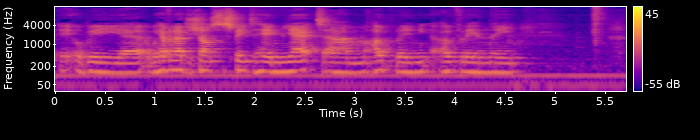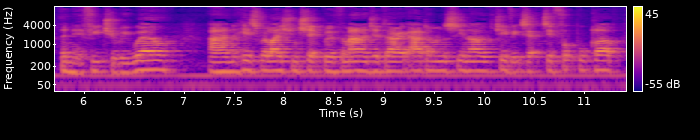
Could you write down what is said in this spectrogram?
it'll be uh, we haven't had a chance to speak to him yet. Um, hopefully, hopefully in the the near future we will. And his relationship with the manager Derek Adams, you know, chief executive football club.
